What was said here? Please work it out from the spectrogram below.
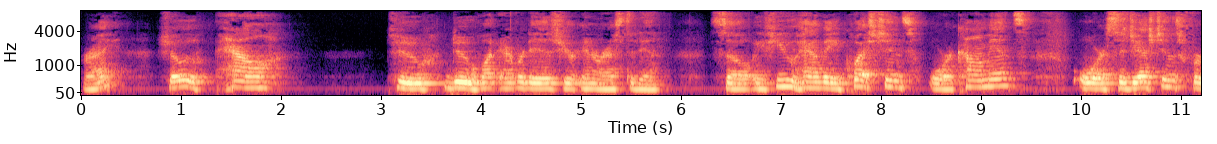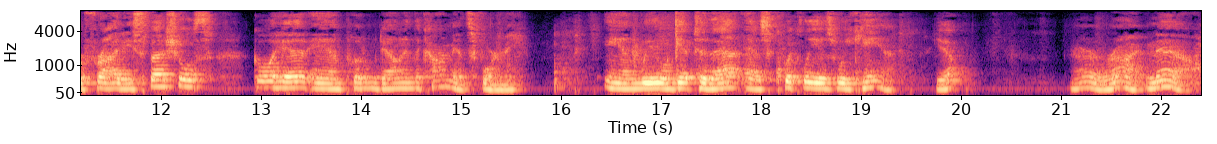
right? Show how to do whatever it is you're interested in. So if you have any questions or comments or suggestions for Friday specials, go ahead and put them down in the comments for me. And we will get to that as quickly as we can. Yep. All right, now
